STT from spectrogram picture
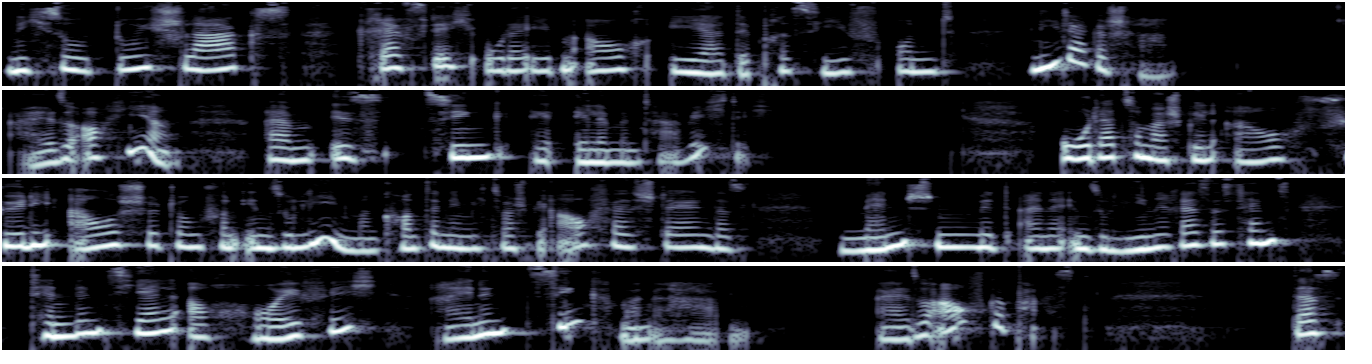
nicht so durchschlagskräftig oder eben auch eher depressiv und niedergeschlagen. Also auch hier ähm, ist Zink e-, elementar wichtig. Oder zum Beispiel auch für die Ausschüttung von Insulin. Man konnte nämlich zum Beispiel auch feststellen, dass Menschen mit einer Insulinresistenz tendenziell auch häufig einen Zinkmangel haben. Also aufgepasst. Das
